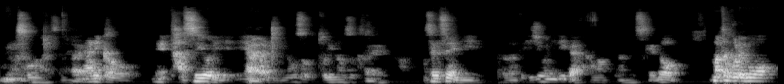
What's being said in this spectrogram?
よ。うん、そうなんですね。はい、何かをね、足すより、やっぱり除く、取り除くというか、先生に非常に理解が深まったんですけど、またこれも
